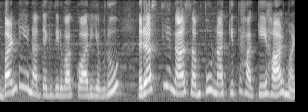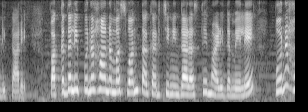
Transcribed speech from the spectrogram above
ಬಂಡೆಯನ್ನು ತೆಗೆದಿರುವ ಕ್ವಾರಿಯವರು ರಸ್ತೆಯನ್ನ ಸಂಪೂರ್ಣ ಕಿತ್ತು ಹಾಕಿ ಹಾಳು ಮಾಡಿದ್ದಾರೆ. ಪಕ್ಕದಲ್ಲಿ ಪುನಃ ನಮ್ಮ ಸ್ವಂತ ಖರ್ಚಿನಿಂದ ರಸ್ತೆ ಮಾಡಿದ ಮೇಲೆ ಪುನಃ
